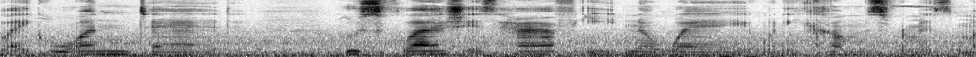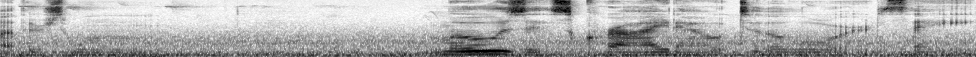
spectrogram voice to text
like one dead, whose flesh is half eaten away when he comes from his mother's womb. Moses cried out to the Lord, saying,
